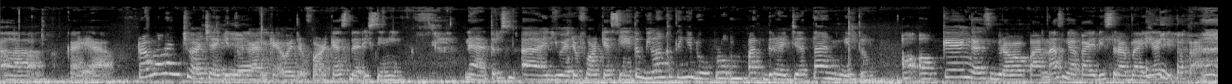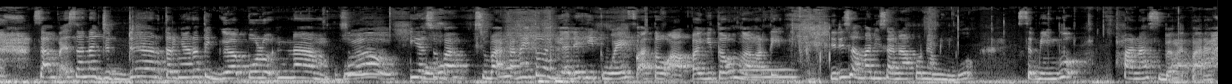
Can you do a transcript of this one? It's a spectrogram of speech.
eh, kayak ramalan cuaca gitu Iya. kan kayak weather forecast dari sini. Nah terus eh, di weather forecastnya itu bilang katanya 24 derajatan gitu. Oh oke nggak seberapa panas nggak kayak di Surabaya gitu kan. Sampai sana jedar ternyata 36. Wow. Iya sumpah sumpah karena itu lagi ada heat wave atau apa gitu aku nggak ngerti. Jadi sama di sana aku 6 minggu seminggu panas banget parah.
